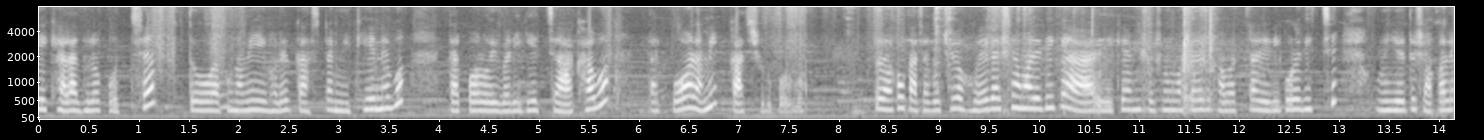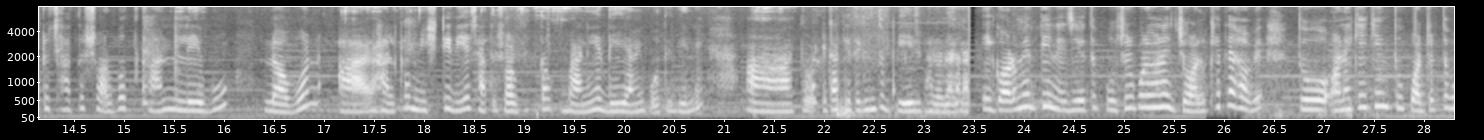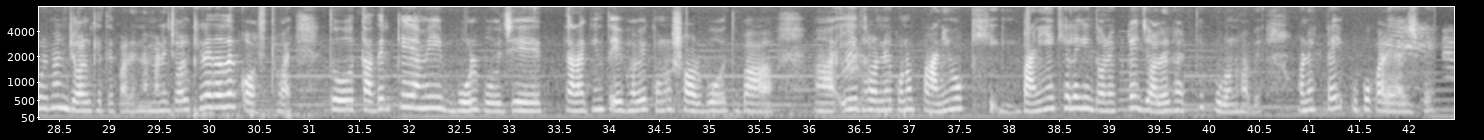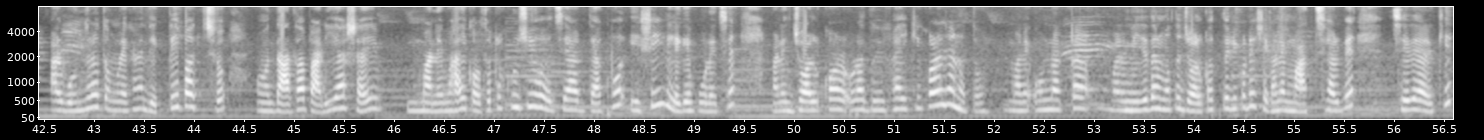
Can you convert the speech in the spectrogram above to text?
এই খেলাধুলো করছে। তো এখন আমি এই ঘরের কাজটা মিটিয়ে নেব। তারপর ওই বাড়ি গিয়ে চা খাব। তারপর আমি কাজ শুরু করব। তো দেখো কাচাকুচিও হয়ে গেছে আমার এদিকে। আর এদিকে আমি শ্বশুরমশাইয়ের খাবারটা রেডি করে দিচ্ছি। উনি যেহেতু সকালে একটু ছাতুর শরবত খান, লেবু লবণ আর হালকা মিষ্টি দিয়ে ছাতু শরবতটা বানিয়ে দিই আমি প্রতিদিনই। তো এটা খেতে কিন্তু বেশ ভালো লাগে। এই গরমের দিনে যেহেতু প্রচুর পরিমাণে জল খেতে হবে, তো অনেকেই কিন্তু পর্যাপ্ত পরিমাণ জল খেতে পারে না। মানে জল খেলে তাদের কষ্ট হয়। তো তাদেরকে আমি বলব যে তারা কিন্তু এভাবে কোনো শরবত বা এই ধরনের কোনো পানীয় বানিয়ে খেলে কিন্তু অনেকটাই জলের ঘাটতি পূরণ হবে। অনেকটাই উপকারে আসবে। আর বন্ধুরা, তোমরা এখানে দেখতেই পাচ্ছ দাদা বাড়ি আসায় মানে ভাই কতটা খুশি হয়েছে, আর দেখো এসেই লেগে পড়েছে। মানে জলকর ওরা দুই ভাই কী করে জানো তো? মানে অন্য একটা মানে নিজেদের মতো জলকর তৈরি করে সেখানে মাছ ছাড়বে, ছেড়ে আর কি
